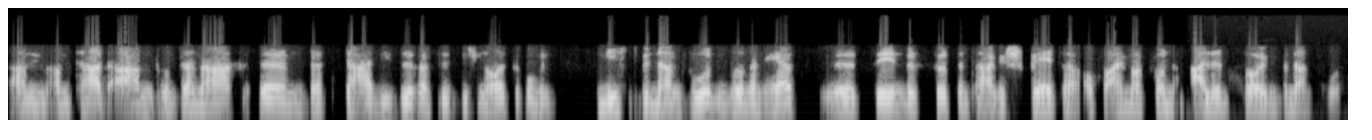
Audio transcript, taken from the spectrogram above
am, am Tatabend und danach, ähm, dass da diese rassistischen Äußerungen nicht benannt wurden, sondern erst äh, 10 bis 14 Tage später auf einmal von allen Zeugen benannt wurden.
